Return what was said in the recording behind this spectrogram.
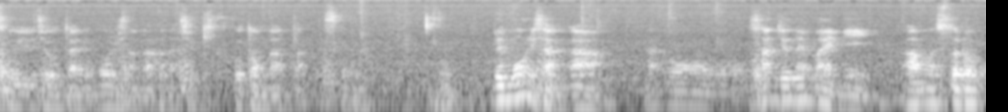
そういう状態で毛利さんの話を聞くことになったんですけど。で毛利さんがあの30年前にアームストロング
